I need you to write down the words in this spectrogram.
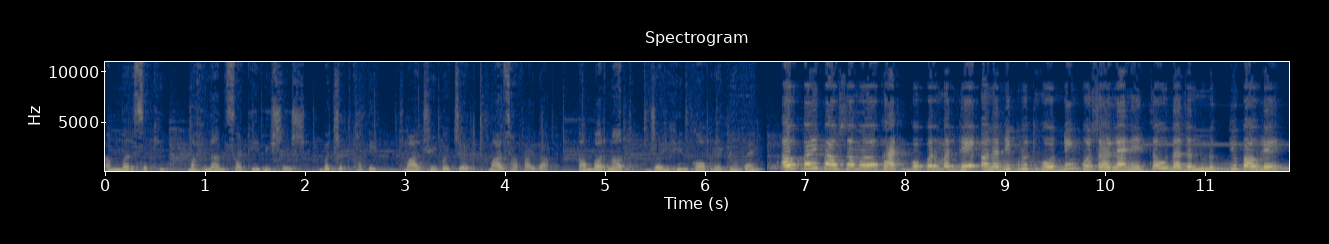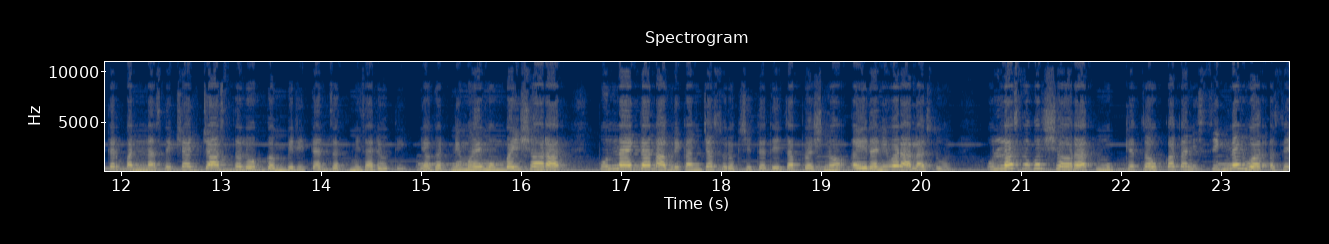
अंबर सखी महिलांसाठी विशेष बचत खाते. माझी बचत माझा फायदा. अंबरनाथ जय हिंद कोऑपरेटिव्ह बँक अवकाळी पावसामुळे घाटकोपरमध्ये अनधिकृत होर्डिंग कोसळल्याने चौदा जण मृत्यू पावले तर पन्नासपेक्षा जास्त लोक गंभीररित्या जखमी झाले होते. या घटनेमुळे मुंबई शहरात पुन्हा एकदा नागरिकांच्या सुरक्षिततेचा प्रश्न ऐरणीवर आला असून उल्हासनगर शहरात मुख्य चौकात आणि सिग्नलवर असे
